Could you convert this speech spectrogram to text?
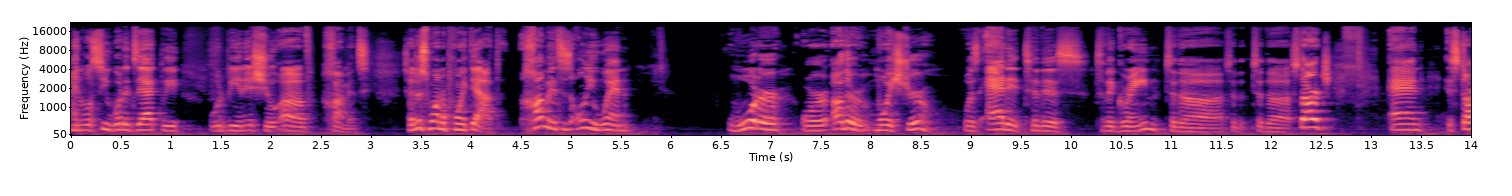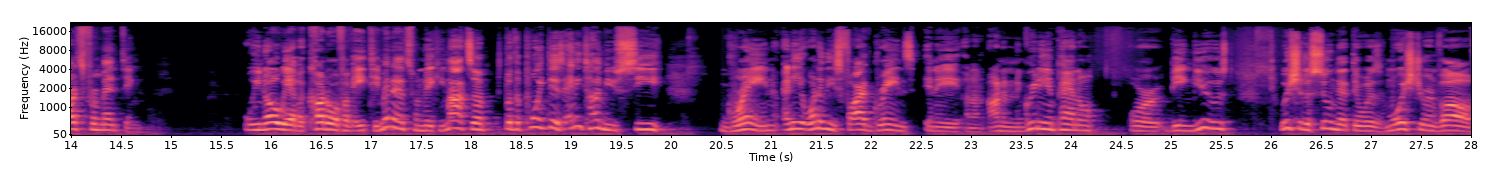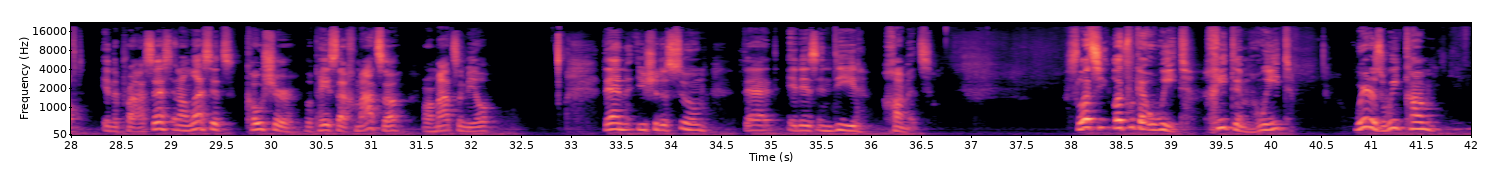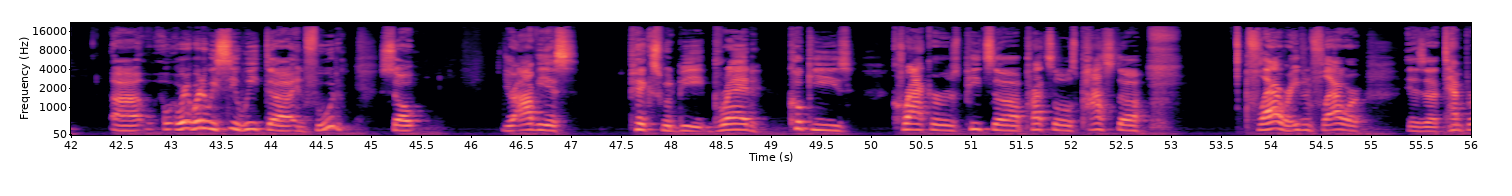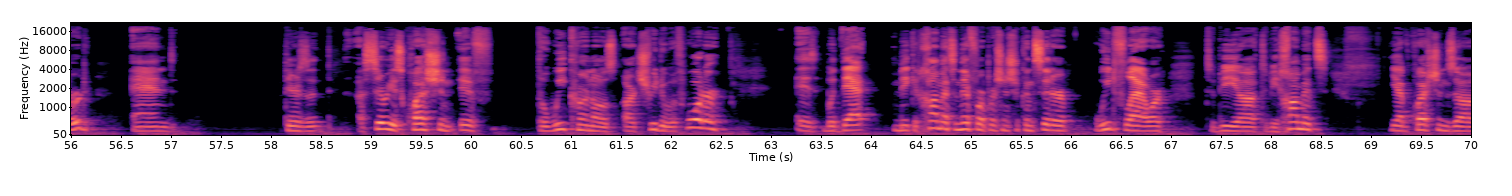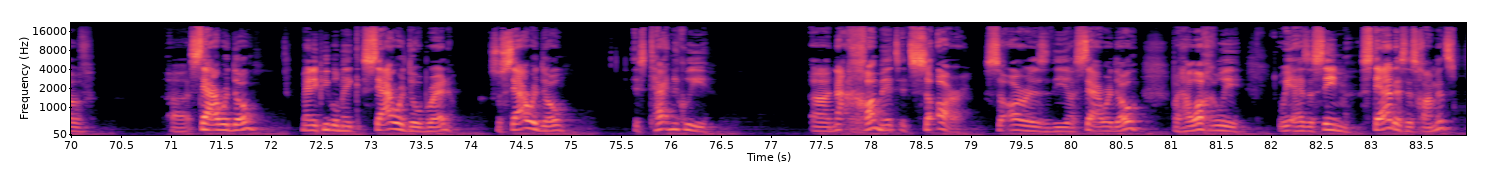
and we'll see what exactly would be an issue of chametz. So I just want to point out, chametz is only when water or other moisture was added to this to the grain to the to the, to the starch and it starts fermenting. We know we have a cutoff of 18 minutes when making matzah but the point is anytime you see grain any one of these five grains in a on, an ingredient panel or being used we should assume that there was moisture involved in the process and unless it's kosher the pesach matzah or matzah meal then you should assume that it is indeed chametz. So let's let's look at wheat. Chitim, wheat. Where does wheat come? Uh, where, where, do we see wheat uh, in food? So your obvious picks would be bread, cookies, crackers, pizza, pretzels, pasta, flour. Even flour is uh, tempered, and there's a, a serious question if the wheat kernels are treated with water. Is would that make it chametz, and therefore a person should consider wheat flour to be uh, to be chametz. You have questions of uh, sourdough. Many people make sourdough bread. So sourdough is technically uh, not chametz; it's sa'ar. Sa'ar is the uh, sourdough, but halachically it has the same status as chametz.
